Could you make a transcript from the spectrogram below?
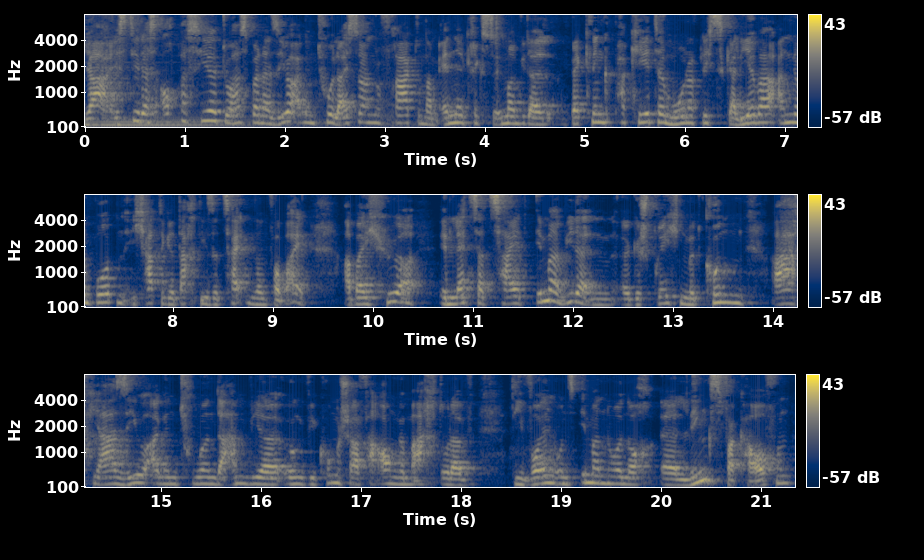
Ja, ist dir das auch passiert? Du hast bei einer SEO-Agentur Leistung angefragt und am Ende kriegst du immer wieder Backlink-Pakete monatlich skalierbar angeboten. Ich hatte gedacht, diese Zeiten sind vorbei. Aber ich höre in letzter Zeit immer wieder in äh, Gesprächen mit Kunden, ach ja, SEO-Agenturen, da haben wir irgendwie komische Erfahrungen gemacht oder die wollen uns immer nur noch äh, Links verkaufen.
